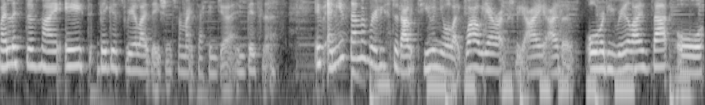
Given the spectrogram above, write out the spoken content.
my list of my eight biggest realizations from my second year in business. If any of them have really stood out to you and you're like, wow, yeah, actually, I either already realized that or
